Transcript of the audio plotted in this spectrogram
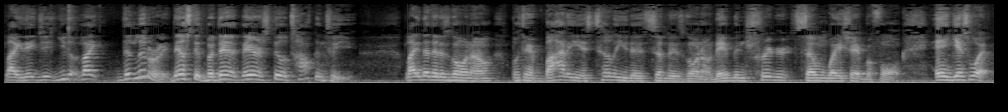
Like they just you know like they literally they're still but they're they're still talking to you. like nothing is going on, but their body is telling you that something is going on. They've been triggered some way, shape, or form. And guess what?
